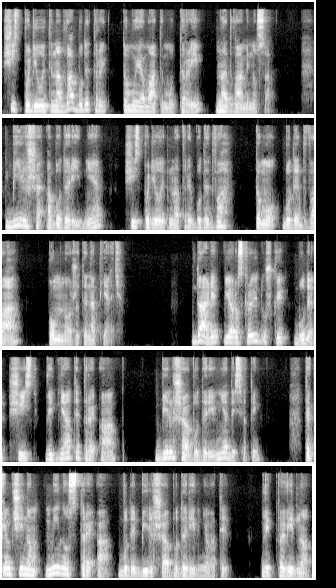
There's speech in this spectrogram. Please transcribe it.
6 поділити на 2 буде 3. Тому я матиму 3 на 2 мінуса. Більше або дорівнює 6 поділити на 3 буде 2. Тому буде 2 помножити на 5. Далі я розкрию дужки. Буде 6 відняти 3а більше або дорівнює 10. Таким чином, мінус 3а буде більше або дорівнювати відповідно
